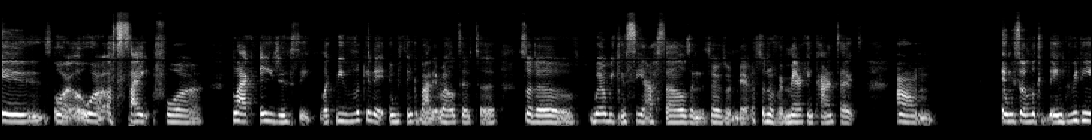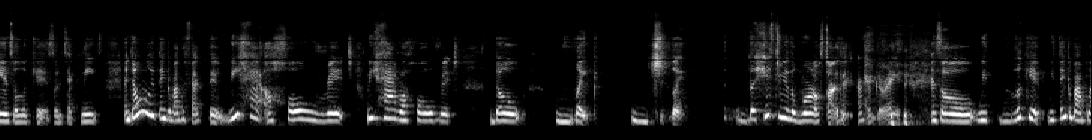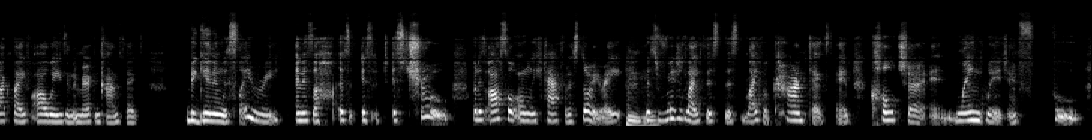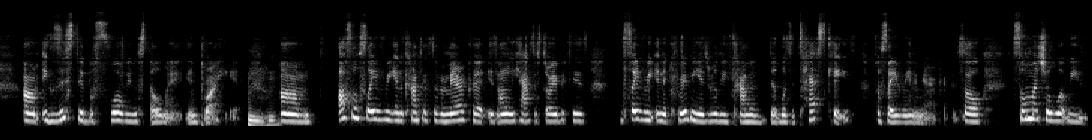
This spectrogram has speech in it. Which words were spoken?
is or or a site for black agency. Like we look at it and we think about it relative to sort of where we can see ourselves in the terms of Amer- sort of american context um, and we sort of look at the ingredients or look at sort of techniques and don't really think about the fact that we had a whole rich we have a whole rich though like like the history of the world starts in Africa, right? and so we look at we think about Black life always in American context, beginning with slavery, and it's a it's it's it's true, but it's also only half of the story, right? Mm-hmm. This rich life, this this life of context and culture and language and food um, existed before we were stolen and brought here. Mm-hmm. Um, also, slavery in the context of America is only half the story because slavery in the Caribbean is really kind of was a test case for slavery in America. So so much of what we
